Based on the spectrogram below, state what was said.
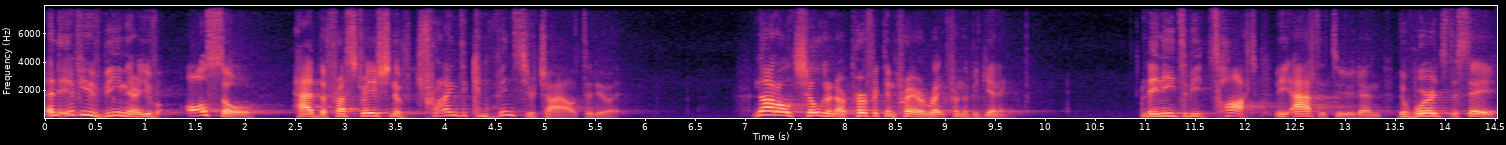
And if you've been there, you've also had the frustration of trying to convince your child to do it. Not all children are perfect in prayer right from the beginning. They need to be taught the attitude and the words to say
